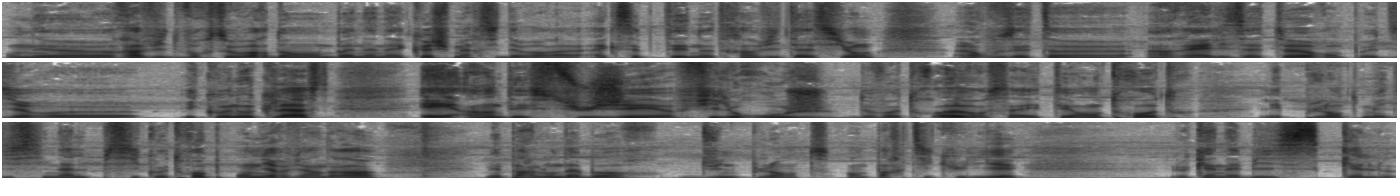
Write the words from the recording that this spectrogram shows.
On est euh, ravis de vous recevoir dans Banana Kush. Merci d'avoir euh, accepté notre invitation. Alors, vous êtes euh, un réalisateur, on peut dire, euh, iconoclaste. Et un des sujets fil rouge de votre œuvre, ça a été entre autres les plantes médicinales psychotropes. On y reviendra. Mais parlons d'abord d'une plante en particulier, le cannabis. Quel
